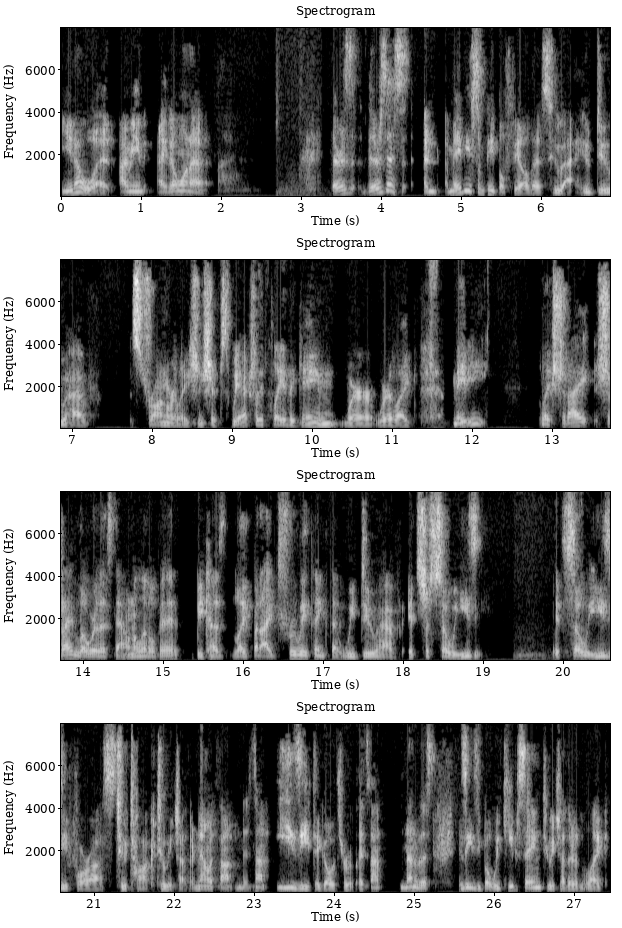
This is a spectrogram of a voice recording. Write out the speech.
you know what? I mean, I don't want to there's there's this and maybe some people feel this who who do have strong relationships. We actually play the game where we're like maybe like should i should i lower this down a little bit? Because like but i truly think that we do have it's just so easy. It's so easy for us to talk to each other. Now it's not it's not easy to go through it's not none of this is easy but we keep saying to each other like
